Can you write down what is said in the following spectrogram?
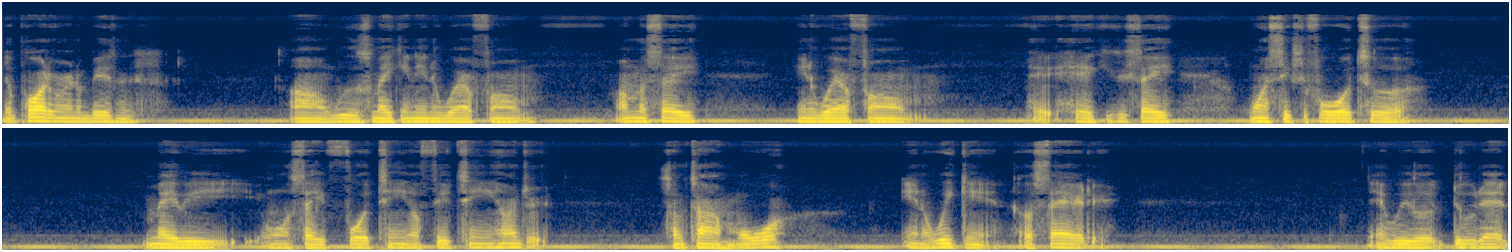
the party rental business, um, we was making anywhere from, I'm gonna say, anywhere from, heck, you could say, 164 to maybe I want to say 14 or 1500 sometimes more in a weekend or Saturday. And we would do that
